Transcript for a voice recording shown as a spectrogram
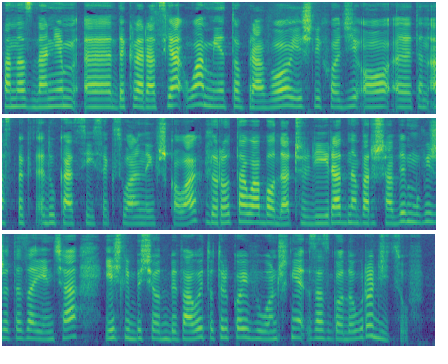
Pana zdaniem e, deklaracja łamie to prawo, jeśli chodzi o ten aspekt edukacji seksualnej w szkołach. Dorota Łaboda, czyli radna Warszawy, mówi, że te zajęcia, jeśli by się odbywały, to tylko i wyłącznie za zgodą rodziców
